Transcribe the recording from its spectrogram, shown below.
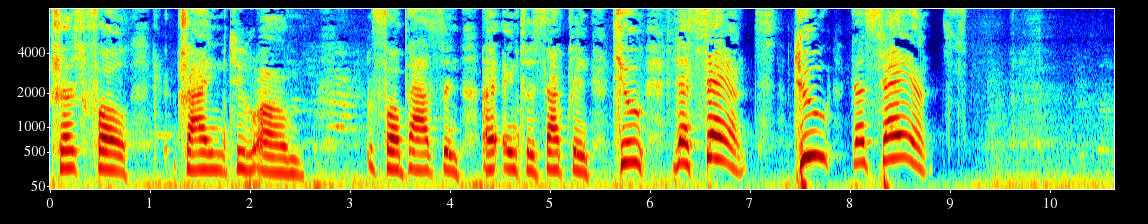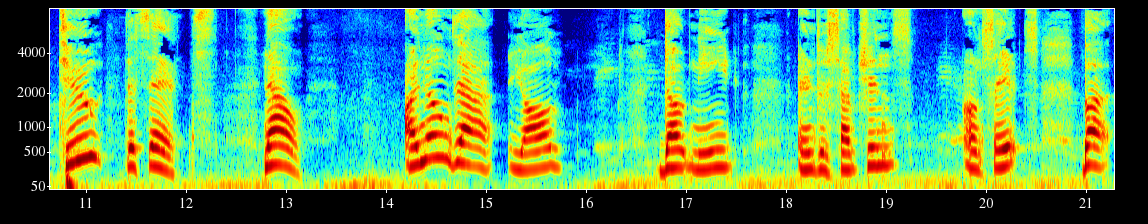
just for trying to um for passing an interception to the Saints. To the Saints. To the Saints. Now, I know that y'all don't need interceptions on Saints, but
